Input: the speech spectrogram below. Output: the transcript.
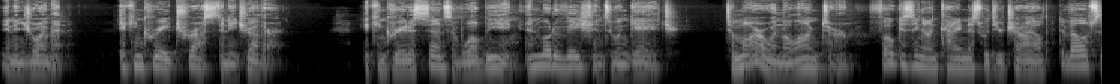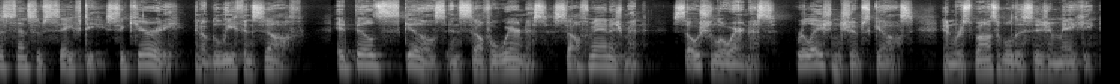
and enjoyment. It can create trust in each other. It can create a sense of well being and motivation to engage. Tomorrow, in the long term, focusing on kindness with your child develops a sense of safety, security, and a belief in self. It builds skills in self awareness, self management, social awareness, relationship skills, and responsible decision making.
